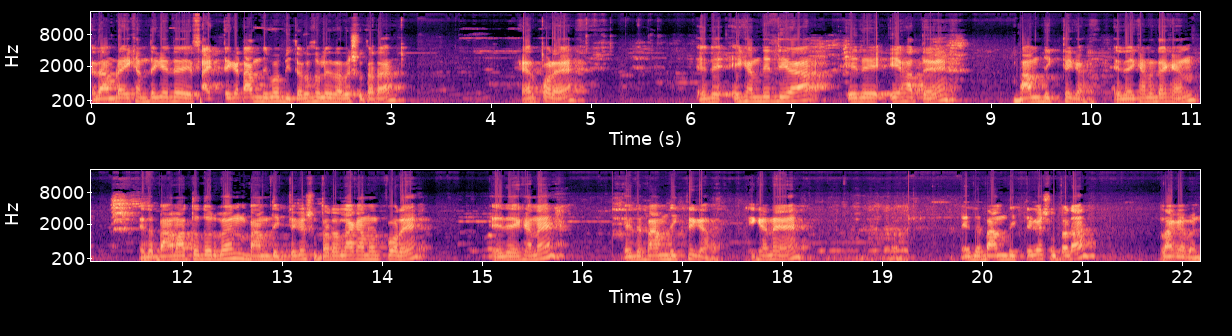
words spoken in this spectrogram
এটা আমরা এখান থেকে যে সাইড থেকে টান দিব, ভিতরে চলে যাবে সুতাটা। এরপরে যে এখান দিয়ে দেওয়া যে এ হাতে বাম দিক থেকে যে এখানে দেখেন যে বাম হাতে ধরবেন, বাম দিক থেকে সুতাটা লাগানোর পরে যে এখানে যে বাম দিক থেকে, এখানে যে বাম দিক থেকে সুতাটা লাগাবেন।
